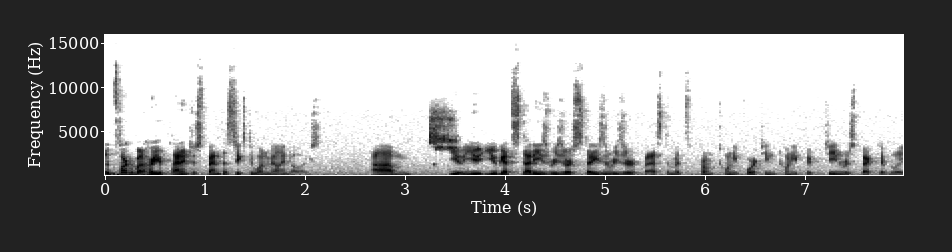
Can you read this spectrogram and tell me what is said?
Let's talk about how you're planning to spend the sixty-one million dollars. Um, you, you, you get studies, resource studies, and reserve estimates from 2014 2015, respectively.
